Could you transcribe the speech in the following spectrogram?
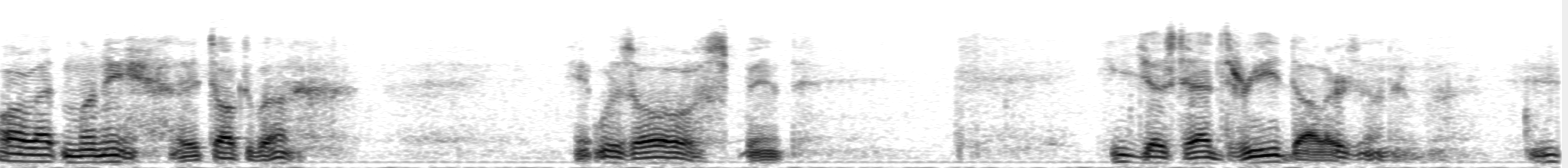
All that money they talked about, it was all spent. He just had three dollars on him. Hmm?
